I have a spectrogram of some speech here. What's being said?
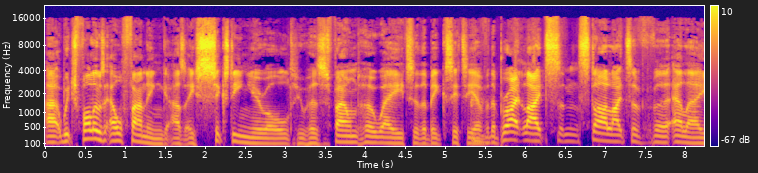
uh, which follows Elle Fanning as a 16 year old who has found her way to the big city of the bright lights and starlights of uh, LA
